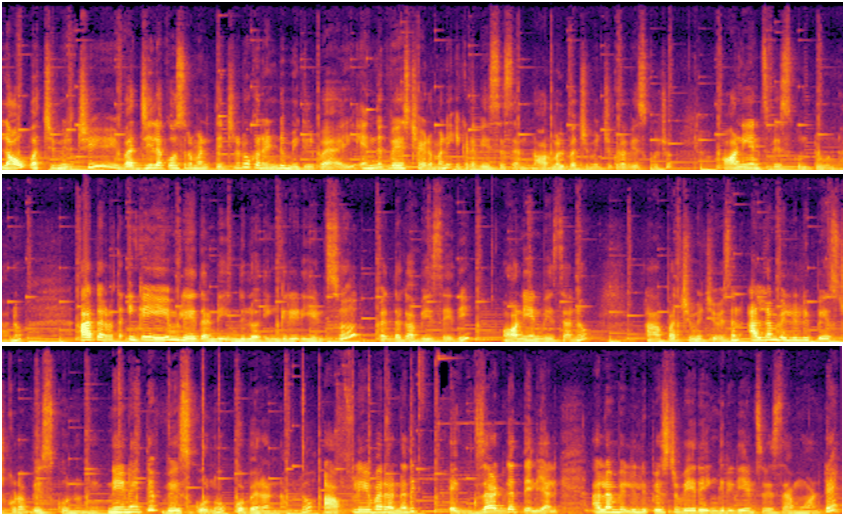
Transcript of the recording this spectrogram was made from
లావు పచ్చిమిర్చి బజ్జీల కోసం అని తెచ్చినట్టు ఒక రెండు మిగిలిపోయాయి. ఎందుకు వేస్ట్ చేయడం అని ఇక్కడ వేసేసాను. నార్మల్ పచ్చిమిర్చి కూడా వేసుకోవచ్చు. ఆనియన్స్ వేసుకుంటూ ఉన్నాను. ఆ తర్వాత ఇంకా ఏం లేదండి ఇందులో ఇంగ్రీడియంట్స్. పెద్దగా వేసేది. ఆనియన్ వేసాను. పచ్చిమిర్చి వేసాను. అల్లం వెల్లుల్లి పేస్ట్ కూడా వేసుకోను నేనైతే వేసుకోను కొబ్బరి అన్నంలో. ఆ ఫ్లేవర్ అన్నది ఎగ్జాక్ట్గా తెలియాలి. అల్లం వెల్లుల్లి పేస్ట్ వేరే ఇంగ్రీడియంట్స్ వేసాము అంటే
